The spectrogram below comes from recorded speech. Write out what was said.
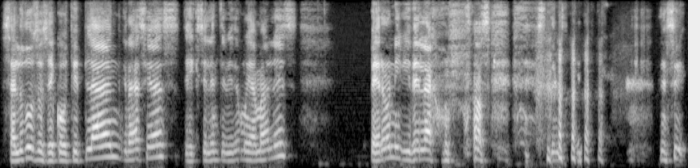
Saludos desde Cautitlán, gracias. Excelente video, muy amables. Perón y Videla juntos. sí,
